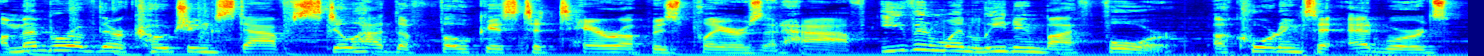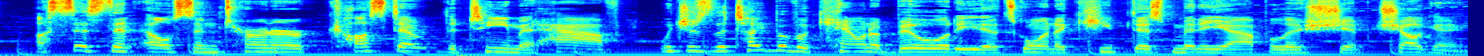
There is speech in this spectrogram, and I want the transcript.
a member of their coaching staff still had the focus to tear up his players at half, even when leading by four. According to Edwards, assistant Elston Turner cussed out the team at half, which is the type of accountability that's going to keep this Minneapolis ship chugging.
